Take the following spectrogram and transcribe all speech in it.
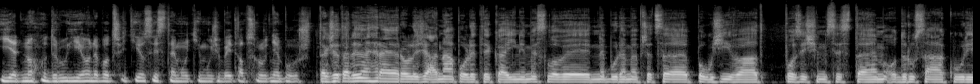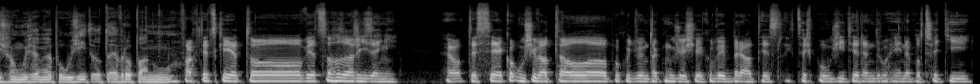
jednoho, druhého nebo třetího systému, ti může být absolutně burst. Takže tady nehraje roli žádná politika, jinými slovy, nebudeme přece používat position systém od Rusáků, když ho můžeme použít od Evropanů. Fakticky je to věc toho zařízení. Jo, ty si jako uživatel, pokud vím, tak můžeš jako vybrat, jestli chceš použít jeden, druhý nebo třetí.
